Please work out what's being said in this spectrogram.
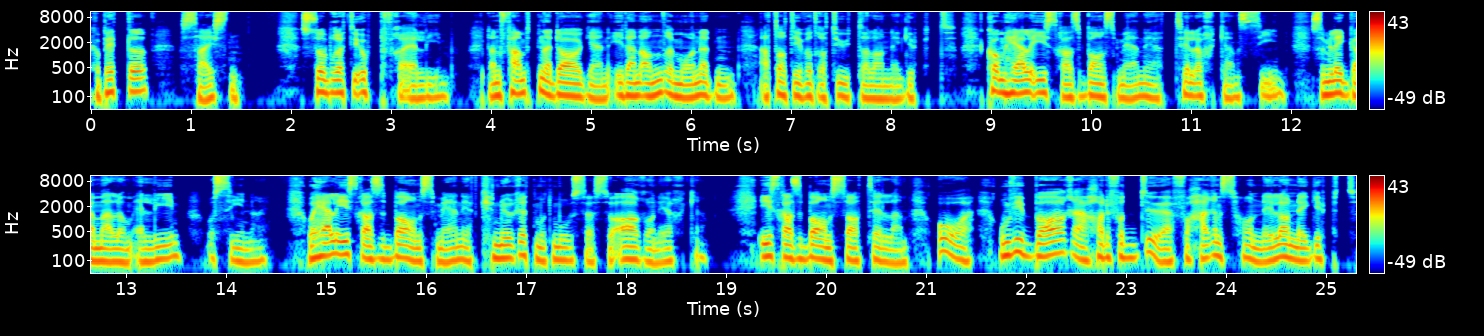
Kapittel 16 Så brøt de opp fra Elim, den femtende dagen i den andre måneden etter at de var dratt ut av landet Egypt, kom hele Israels barns menighet til ørkenen Sin, som ligger mellom Elim og Sinai, og hele Israels barns menighet knurret mot Moses og Aron i ørkenen. Israels barn sa til dem, Å, om vi bare hadde fått dø for Herrens hånd i landet Egypt,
